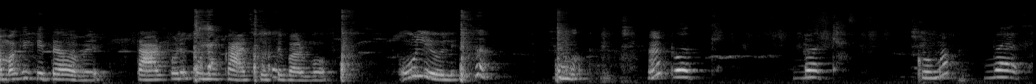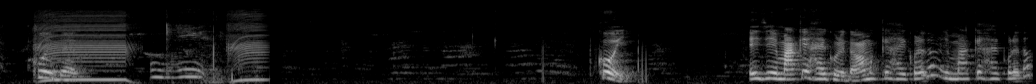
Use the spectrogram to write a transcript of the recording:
আমাকে খেতে হবে। তারপরে কোনো কাজ করতে পারব। উলি উলি। হ্যাঁ? কোমা? কই ব্যাগ? কই? এই যে মাকে হাই করে দাও, আমাকে হাই করে দাও যে মাকে হাই করে দাও।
